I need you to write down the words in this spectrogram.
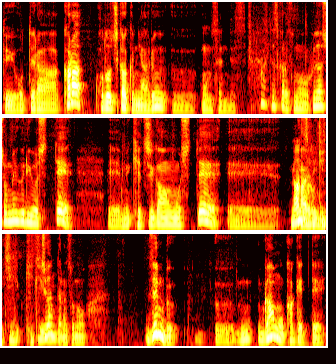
というお寺から程近くにある温泉です、はい、ですからその札所巡りをして、えー、結願をして、えー、何ですか？結願？ってのはその全部願をかけて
